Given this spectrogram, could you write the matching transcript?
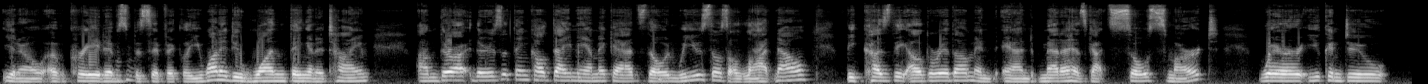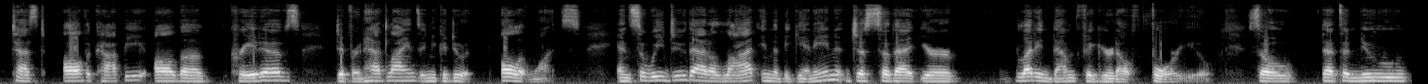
you know of creative specifically. You want to do one thing at a time. Um, there are there is a thing called dynamic ads though, and we use those a lot now because the algorithm and and Meta has got so smart where you can do test all the copy, all the creatives, different headlines, and you could do it all at once. And so we do that a lot in the beginning, just so that you're letting them figure it out for you. So that's a new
